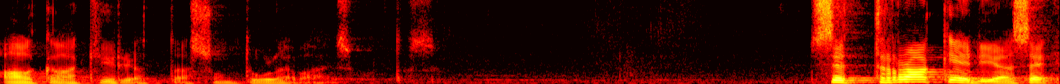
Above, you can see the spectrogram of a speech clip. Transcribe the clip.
alkaa kirjoittaa sun tulevaisuuttasi. Se tragedia, se,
